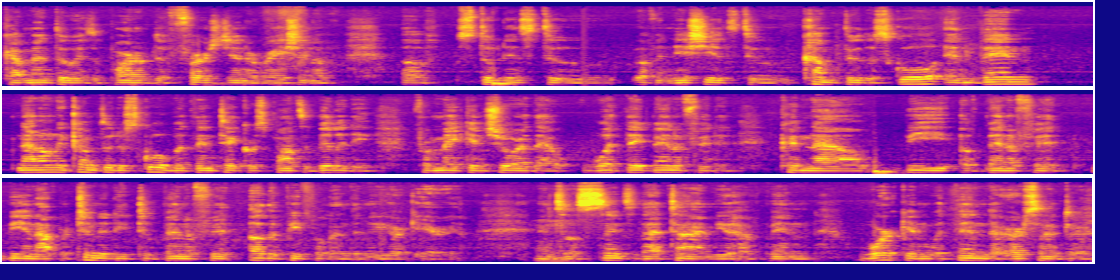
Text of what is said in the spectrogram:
Kamenthu is a part of the first generation of of students to of initiates to come through the school and then not only come through the school but then take responsibility for making sure that what they benefited could now be of benefit be an opportunity to benefit other people in the New York area. And so since that time you have been working within the Earth Center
